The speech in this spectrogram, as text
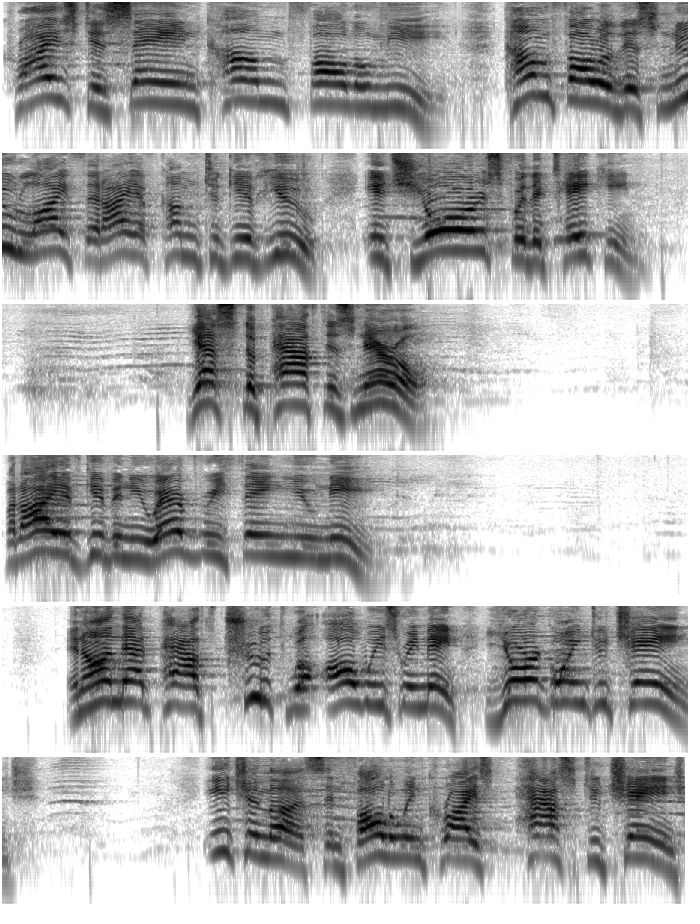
Christ is saying, Come follow me. Come follow this new life that I have come to give you. It's yours for the taking. Yes, the path is narrow, but I have given you everything you need. And on that path, truth will always remain. You're going to change. Each of us in following Christ has to change.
